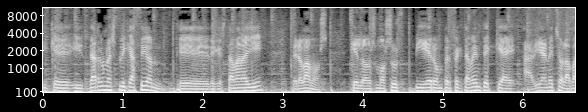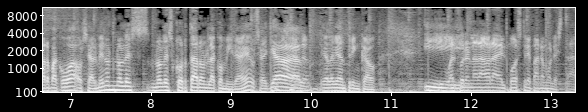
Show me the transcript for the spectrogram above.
y, que, y darle una explicación de, de que estaban allí, Pero vamos, que los Mossos vieron perfectamente que habían hecho la barbacoa, o sea, al menos no les, no les cortaron la comida, ¿eh? O sea, ya, ya la habían trincado. Y Igual fueron a la hora del postre para molestar.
